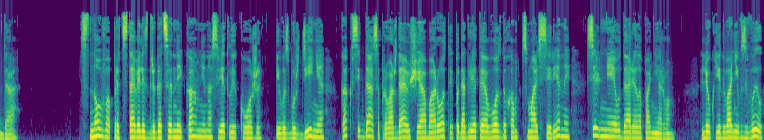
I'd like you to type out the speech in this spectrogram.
Да. Снова представились драгоценные камни на светлой коже, и возбуждение, как всегда сопровождающее обороты, подогретое воздухом смаль сирены, сильнее ударило по нервам. Люк едва не взвыл,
